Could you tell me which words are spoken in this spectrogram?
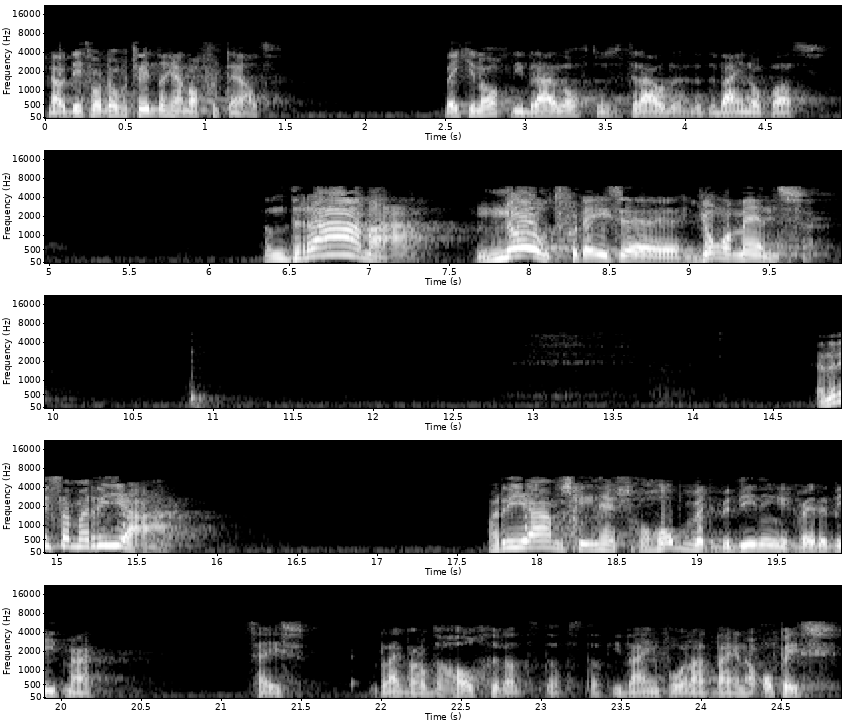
Nou, dit wordt over twintig jaar nog verteld. Weet je nog, die bruiloft toen ze trouwden, dat de wijn op was? Een drama. Nood voor deze jonge mensen. En dan is daar Maria. Maria, misschien heeft ze geholpen bij de bediening, ik weet het niet, maar zij is blijkbaar op de hoogte dat, dat, dat die wijnvoorraad bijna op is.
